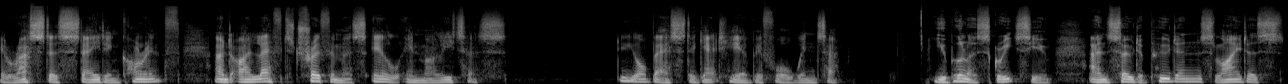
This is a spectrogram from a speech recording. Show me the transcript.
Erastus stayed in Corinth, and I left Trophimus ill in Miletus. Do your best to get here before winter. Eubulus greets you, and so do Pudens, Linus,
